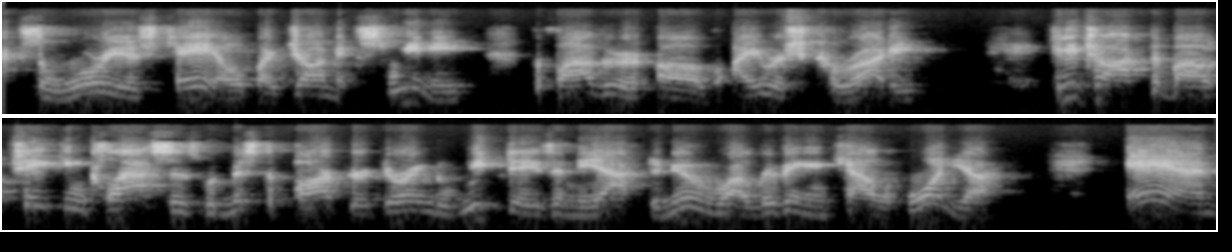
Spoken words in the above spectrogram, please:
Axe: A Warrior's Tale by John McSweeney, the father of Irish karate, he talked about taking classes with Mr. Parker during the weekdays in the afternoon while living in California and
